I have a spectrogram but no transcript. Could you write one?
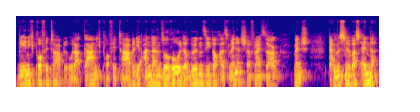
wenig profitabel oder gar nicht profitabel, die anderen sowohl. Da würden Sie doch als Manager vielleicht sagen, Mensch, da müssen wir was ändern.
